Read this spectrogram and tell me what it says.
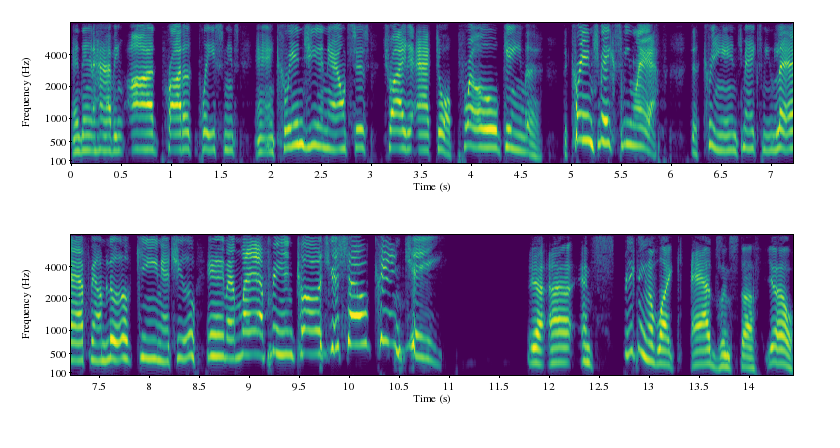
and then having odd product placements and cringy announcers try to act a pro gamer. The cringe makes me laugh. The cringe makes me laugh. I'm looking at you and I'm laughing cause you're so cringy. Yeah, uh, and speaking of like ads and stuff, yo,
